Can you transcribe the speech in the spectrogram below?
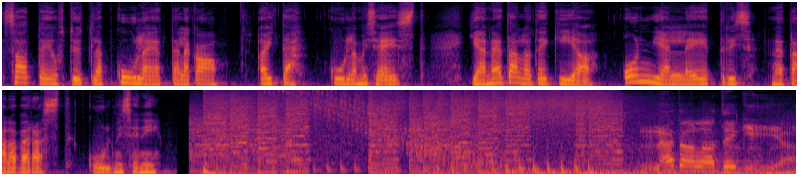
saatejuht ütleb kuulajatele ka aitäh kuulamise eest! Ja Nädala Tegija on jälle eetris nädala pärast, kuulmiseni! Nädala Tegija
